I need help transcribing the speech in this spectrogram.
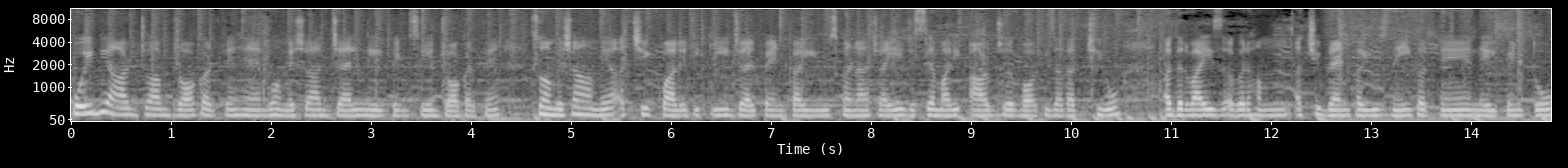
कोई भी आर्ट जो आप ड्रॉ करते हैं, वो हमेशा जेल नील पेंट से ड्रॉ करते हैं। सो हमेशा हमें अच्छी क्वालिटी की जेल पेंट का यूज़ करना चाहिए, जिससे हमारी आर्ट जो है बहुत ही ज़्यादा अच्छी हो। अदरवाइज़ अगर हम अच्छी ब्रांड का यूज़ नहीं करते हैं नेल पेंट तो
